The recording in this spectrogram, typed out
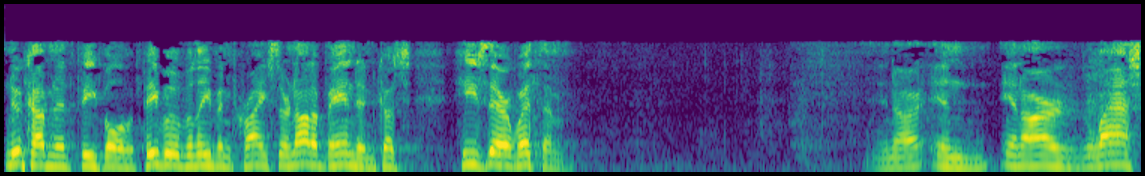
new covenant people, people who believe in Christ, they're not abandoned because He's there with them. In our, in, in our last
